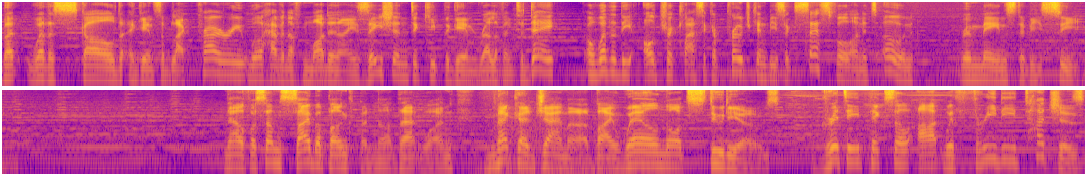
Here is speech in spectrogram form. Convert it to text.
but whether Skald Against the Black Priory will have enough modernization to keep the game relevant today, or whether the ultra-classic approach can be successful on its own, remains to be seen. Now for some cyberpunk, but not that one, Mechajammer by Whalenought Studios. Gritty pixel art with 3D touches,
